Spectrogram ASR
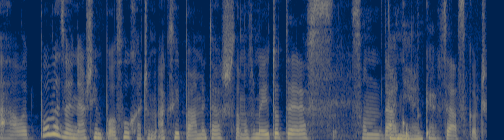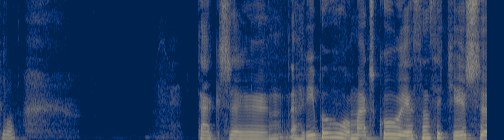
Ale povedz aj našim posluchačom, ak si pamätáš, samozrejme, je to teraz, som Danku zaskočila. Takže hrybovú omáčku, ja som si tiež e,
